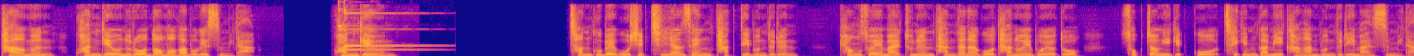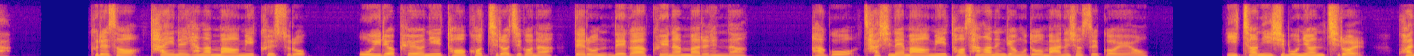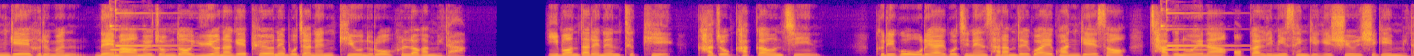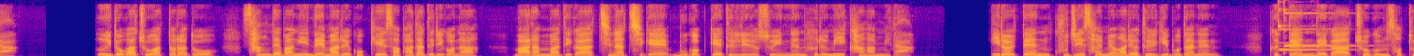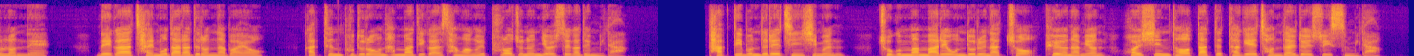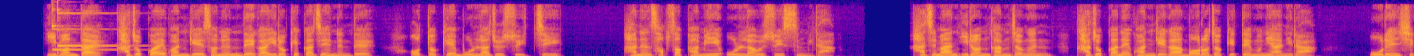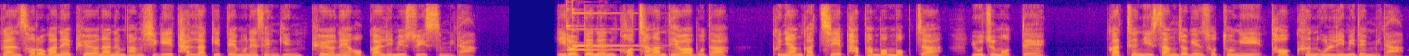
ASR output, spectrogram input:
다음은 관계운으로 넘어가 보겠습니다. 관계운 1957년생 닭띠분들은 평소의 말투는 단단하고 단호해 보여도 속정이 깊고 책임감이 강한 분들이 많습니다. 그래서 타인을 향한 마음이 클수록 오히려 표현이 더 거칠어지거나 때론 내가 괜한 말을 했나 하고 자신의 마음이 더 상하는 경우도 많으셨을 거예요. 2025년 7월 관계의 흐름은 내 마음을 좀 더 유연하게 표현해보자는 기운으로 흘러갑니다. 이번 달에는 특히 가족 가까운 지인, 그리고 오래 알고 지낸 사람들과의 관계에서 작은 오해나 엇갈림이 생기기 쉬운 시기입니다. 의도가 좋았더라도 상대방이 내 말을 곡해해서 받아들이거나 말 한마디가 지나치게 무겁게 들릴 수 있는 흐름이 강합니다. 이럴 땐 굳이 설명하려 들기보다는 그땐 내가 조금 서툴렀네. 내가 잘못 알아들었나 봐요. 같은 부드러운 한마디가 상황을 풀어주는 열쇠가 됩니다. 닭띠분들의 진심은 조금만 말의 온도를 낮춰 표현하면 훨씬 더 따뜻하게 전달될 수 있습니다. 이번 달 가족과의 관계에서는 내가 이렇게까지 했는데 어떻게 몰라줄 수 있지? 하는 섭섭함이 올라올 수 있습니다. 하지만 이런 감정은 가족 간의 관계가 멀어졌기 때문이 아니라 오랜 시간 서로 간에 표현하는 방식이 달랐기 때문에 생긴 표현의 엇갈림일 수 있습니다. 이럴 때는 거창한 대화보다 그냥 같이 밥 한번 먹자, 요즘 어때? 같은 일상적인 소통이 더 큰 울림이 됩니다.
